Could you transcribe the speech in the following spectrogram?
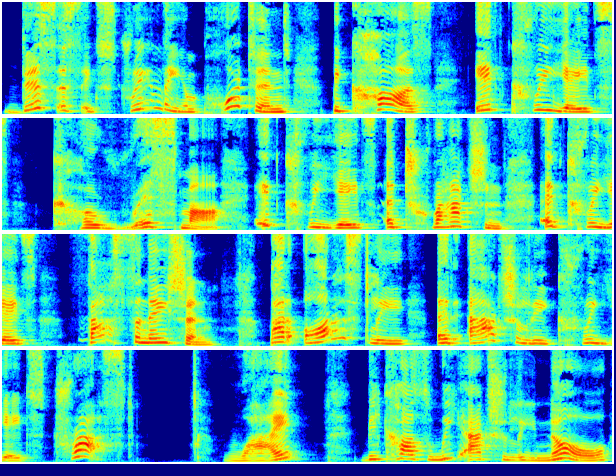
This is extremely important because it creates charisma. It creates attraction. It creates fascination. But honestly, it actually creates trust. Why? Because we actually know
